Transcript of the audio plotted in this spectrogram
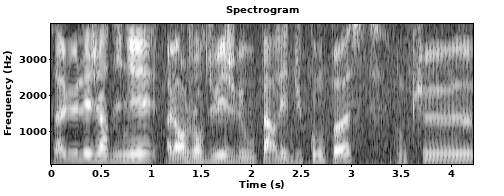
Salut les jardiniers, alors aujourd'hui je vais vous parler du compost. Donc euh,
